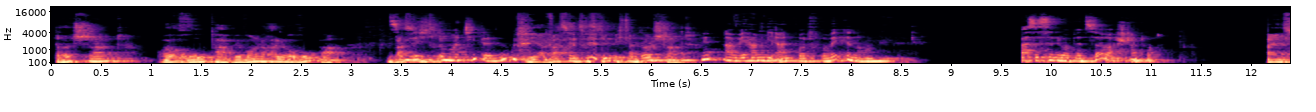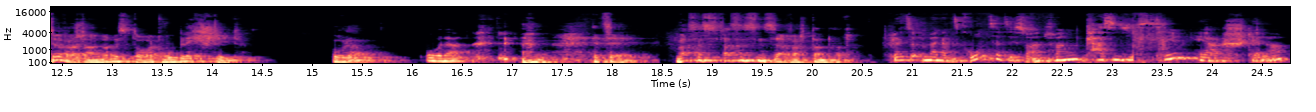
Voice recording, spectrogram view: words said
Deutschland, Europa. Wir wollen doch alle Europa. Was, Ziemlich dummer Titel, ne? ja, was interessiert mich dann Deutschland? Ja, aber wir haben die Antwort vorweggenommen. Was ist denn überhaupt ein Serverstandort? Ein Serverstandort ist dort, wo Blech steht. Oder? Oder? Erzähl. Was ist, was ist ein Serverstandort? Vielleicht sollten wir mal ganz grundsätzlich so anfangen. Kassensystemhersteller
